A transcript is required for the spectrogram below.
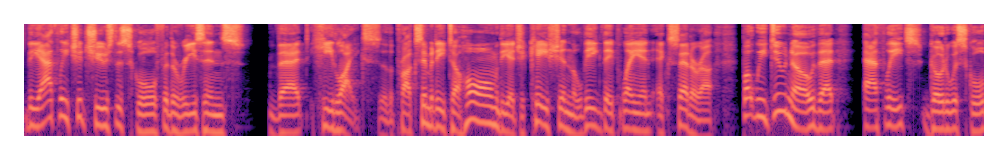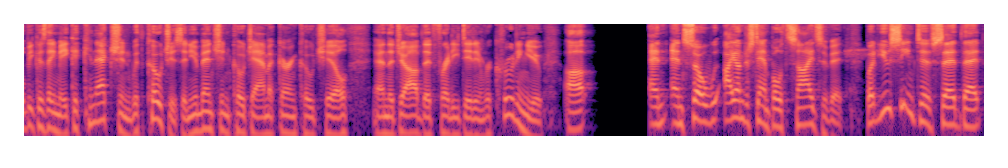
the athlete should choose the school for the reasons that he likes the proximity to home, the education, the league they play in, etc. But we do know that athletes go to a school because they make a connection with coaches. And you mentioned Coach Amaker and Coach Hill and the job that Freddie did in recruiting you. Uh, and and so I understand both sides of it. But you seem to have said that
